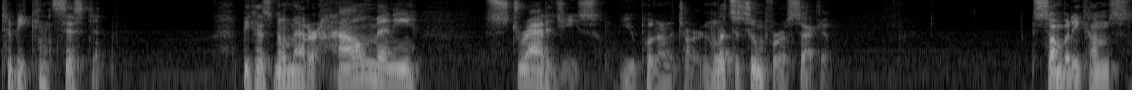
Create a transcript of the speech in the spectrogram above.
to be consistent? Because no matter how many strategies you put on a chart, and let's assume for a second somebody comes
